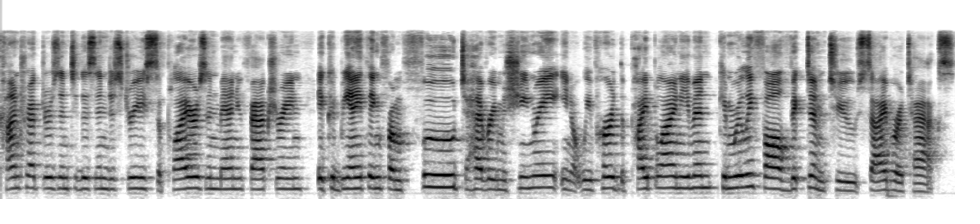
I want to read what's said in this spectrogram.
contractors into this industry, suppliers in manufacturing. It could be anything from food to heavy machinery. You know, we've heard the pipeline even can really fall victim to cyber attacks.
